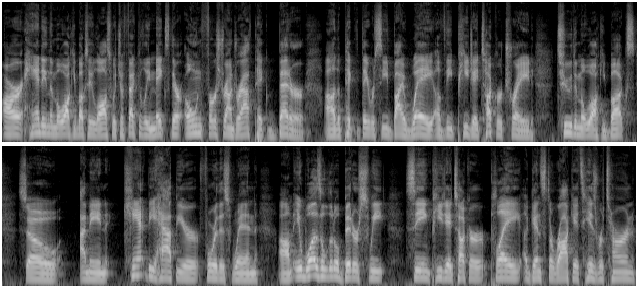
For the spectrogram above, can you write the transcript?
are handing the Milwaukee Bucks a loss, which effectively makes their own first round draft pick better. Uh, the pick that they received by way of the PJ Tucker trade to the Milwaukee Bucks. So, I mean, can't be happier for this win. Um, it was a little bittersweet seeing PJ Tucker play against the Rockets. His return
